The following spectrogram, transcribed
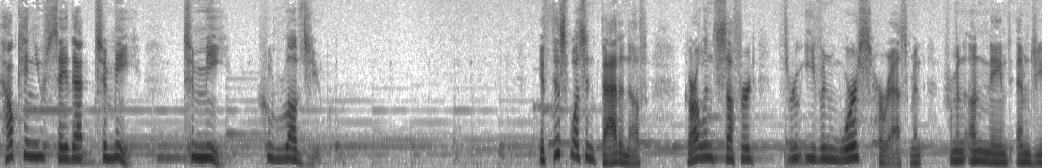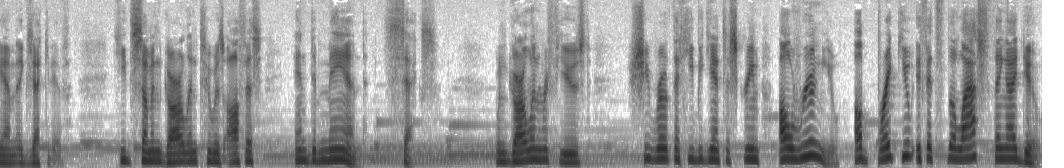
How can you say that to me? To me, who loves you? If this wasn't bad enough, Garland suffered through even worse harassment from an unnamed MGM executive. He'd summon Garland to his office and demand sex. When Garland refused, she wrote that he began to scream, I'll ruin you. I'll break you if it's the last thing I do.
